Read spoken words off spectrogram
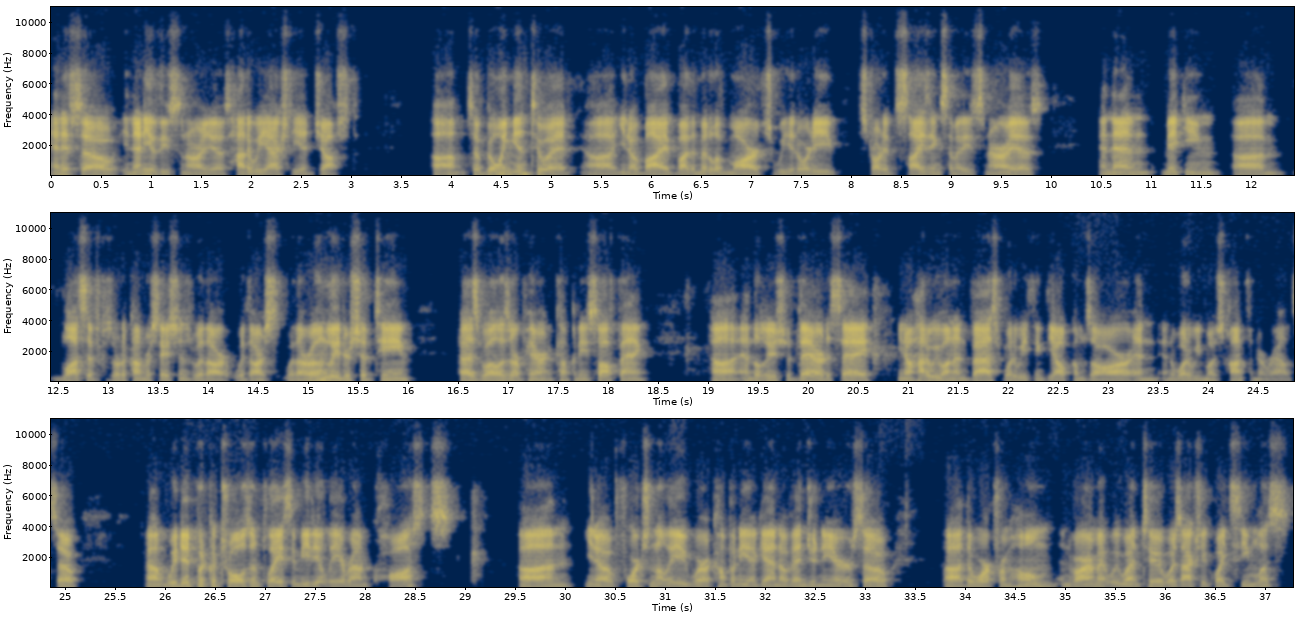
And if so, in any of these scenarios, how do we actually adjust? Um, so going into it, uh, you know, by by the middle of March, we had already started sizing some of these scenarios, and then making um, lots of sort of conversations with our with our with our own leadership team, as well as our parent company SoftBank, uh, and the leadership there to say, you know, how do we want to invest? What do we think the outcomes are, and and what are we most confident around? So uh, we did put controls in place immediately around costs. Um, you know, fortunately, we're a company again of engineers, so uh, the work from home environment we went to was actually quite seamless.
